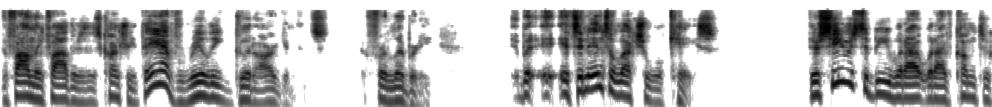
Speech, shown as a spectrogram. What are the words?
the founding fathers of this country, they have really good arguments for liberty, but it's an intellectual case. There seems to be what I what I've come to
